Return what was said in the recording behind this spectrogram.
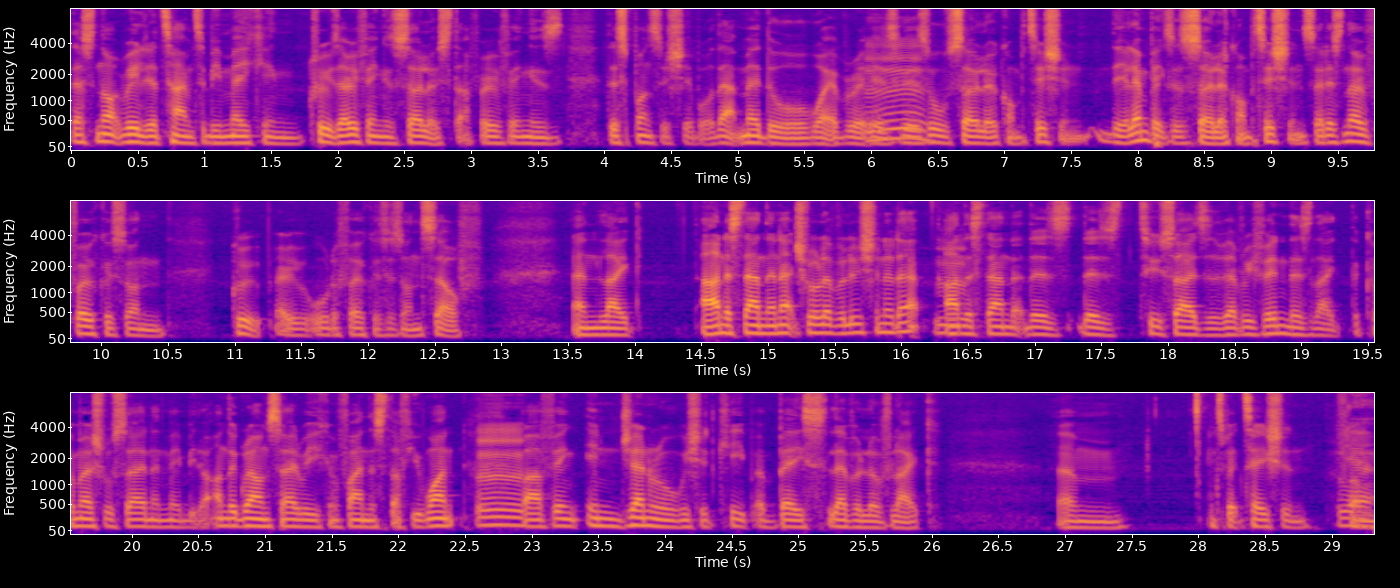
that's not really the time to be making crews. Everything is solo stuff. Everything is the sponsorship or that medal or whatever it is. Mm. It's all solo competition. The Olympics is a solo competition, so there's no focus on group. All the focus is on self, and like. I understand the natural evolution of that. Mm. I understand that there's there's two sides of everything. There's like the commercial side and maybe the underground side where you can find the stuff you want. Mm. But I think in general we should keep a base level of like um, expectation from Yeah.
